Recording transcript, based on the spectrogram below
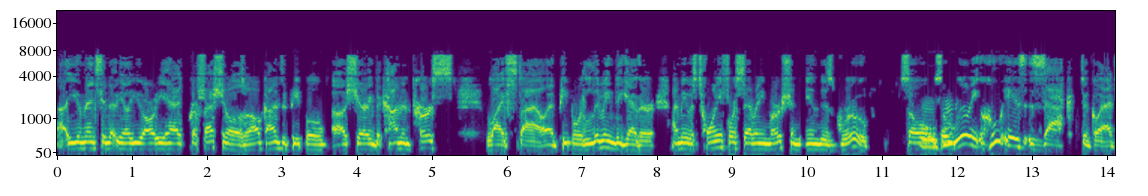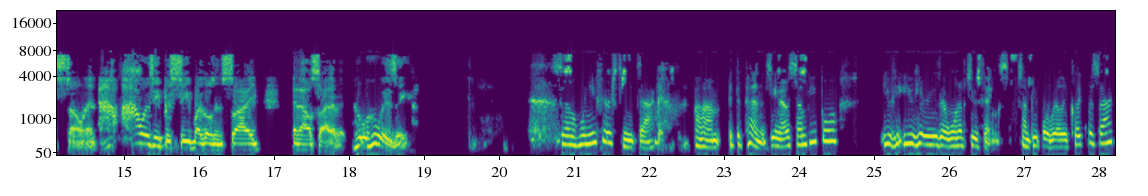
Uh, you mentioned that you know you already had professionals and all kinds of people uh, sharing the common purse lifestyle, and people were living together. I mean, it was twenty four seven immersion in this group. So, mm-hmm. so really, who is Zach to Gladstone, and how how is he perceived by those inside and outside of it? Who who is he? So when you first meet Zach, um, it depends. You know, some people you you hear either one of two things. Some people really click with Zach,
